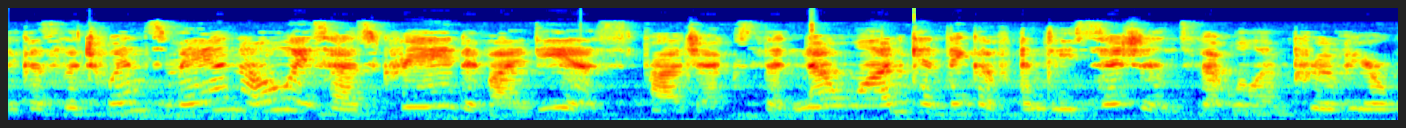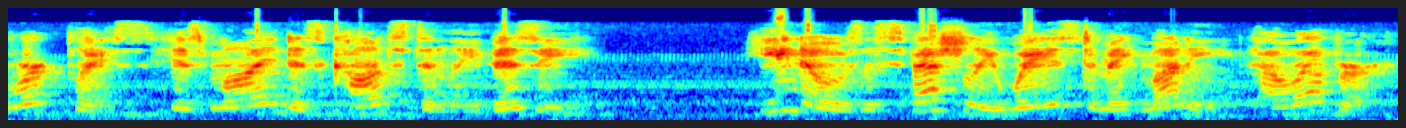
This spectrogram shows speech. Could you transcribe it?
because the twins man always has creative ideas, projects that no one can think of, and decisions that will improve your workplace. His mind is constantly busy. He knows especially ways to make money. However,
